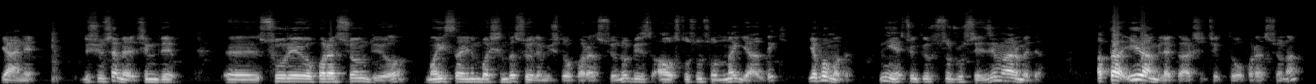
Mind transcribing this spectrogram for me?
Yani düşünsene şimdi e, Suriye operasyon diyor. Mayıs ayının başında söylemişti operasyonu. Biz Ağustos'un sonuna geldik. Yapamadı. Niye? Çünkü Rusya izin vermedi. Hatta İran bile karşı çıktı operasyona.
